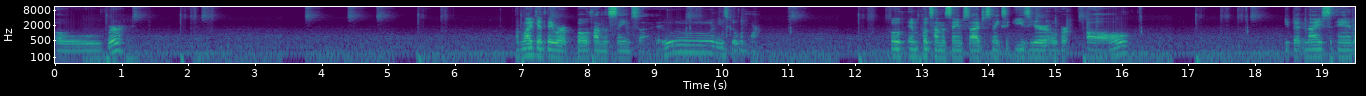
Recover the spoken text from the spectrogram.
over. I'd like if they were both on the same side. Ooh, it needs to go one more. Both inputs on the same side just makes it easier overall. Keep it nice and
